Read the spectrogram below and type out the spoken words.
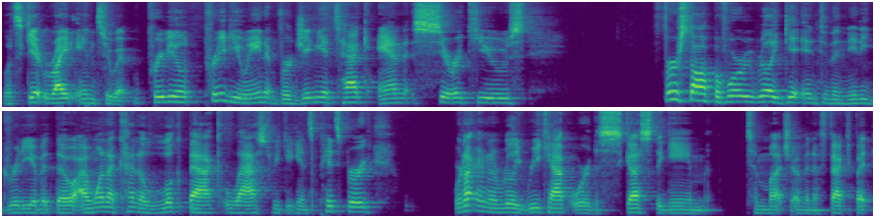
Let's get right into it. Preview, previewing Virginia Tech and Syracuse. First off, before we really get into the nitty gritty of it, though, I want to kind of look back last week against Pittsburgh. We're not going to really recap or discuss the game to much of an effect, but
